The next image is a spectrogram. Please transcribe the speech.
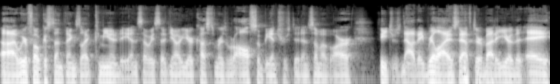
Uh, we were focused on things like community, and so we said, you know, your customers would also be interested in some of our features. Now they realized after about a year that a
